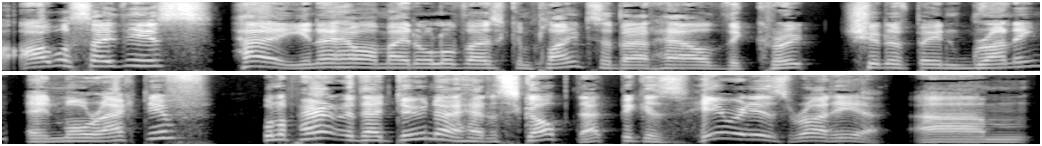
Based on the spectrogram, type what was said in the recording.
I will say this. Hey, you know how I made all of those complaints about how the Kroot should have been running and more active? Well, apparently they do know how to sculpt that because here it is right here. Um,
